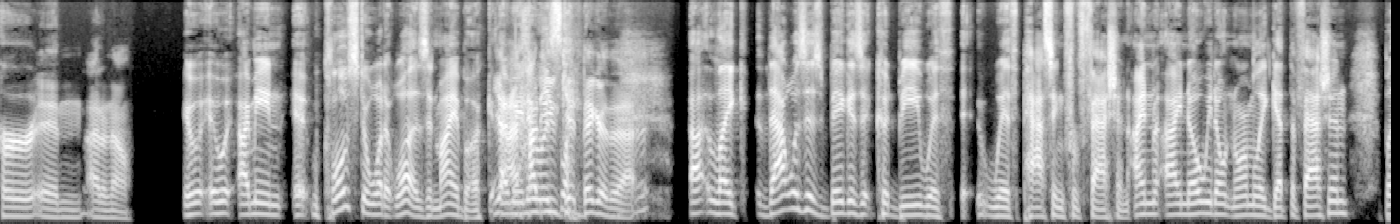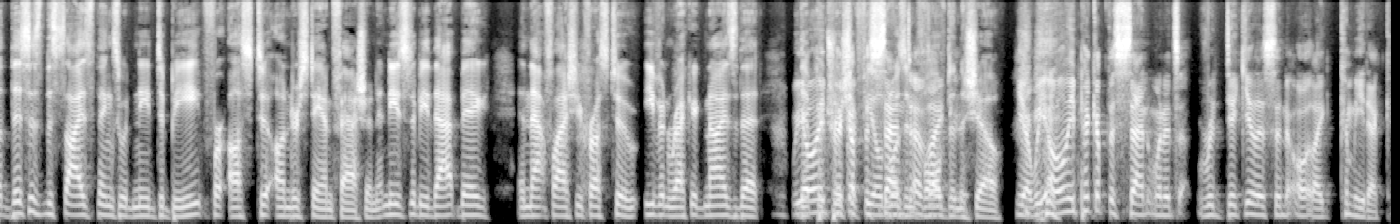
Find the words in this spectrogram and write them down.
her and I don't know. It, it, I mean, it, close to what it was in my book. Yeah, I mean, how it do you was get bigger than that? Uh, like that was as big as it could be with with passing for fashion. I I know we don't normally get the fashion, but this is the size things would need to be for us to understand fashion. It needs to be that big and that flashy for us to even recognize that, We that only pick Patricia up the Field scent was involved like- in the show. Yeah, we only pick up the scent when it's ridiculous and oh, like comedic.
